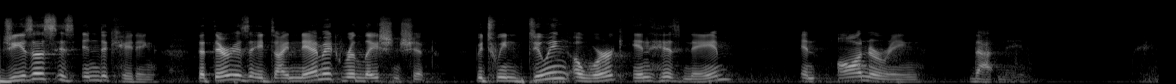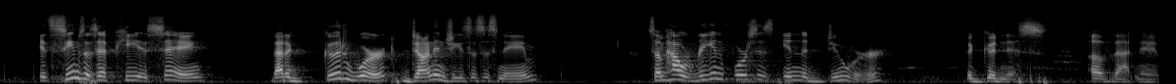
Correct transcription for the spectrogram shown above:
Jesus is indicating that there is a dynamic relationship between doing a work in his name and honoring that name. It seems as if he is saying that a good work done in Jesus' name somehow reinforces in the doer the goodness of that name.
